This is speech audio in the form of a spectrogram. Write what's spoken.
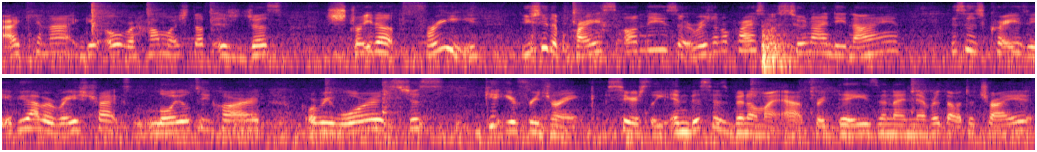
I cannot get over how much stuff is just straight up free You see the price on these? The original price was $2.99. This is crazy. If you have a RaceTrac's loyalty card or rewards, just get your free drink. Seriously. And this has been on my app for days and I never thought to try it.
